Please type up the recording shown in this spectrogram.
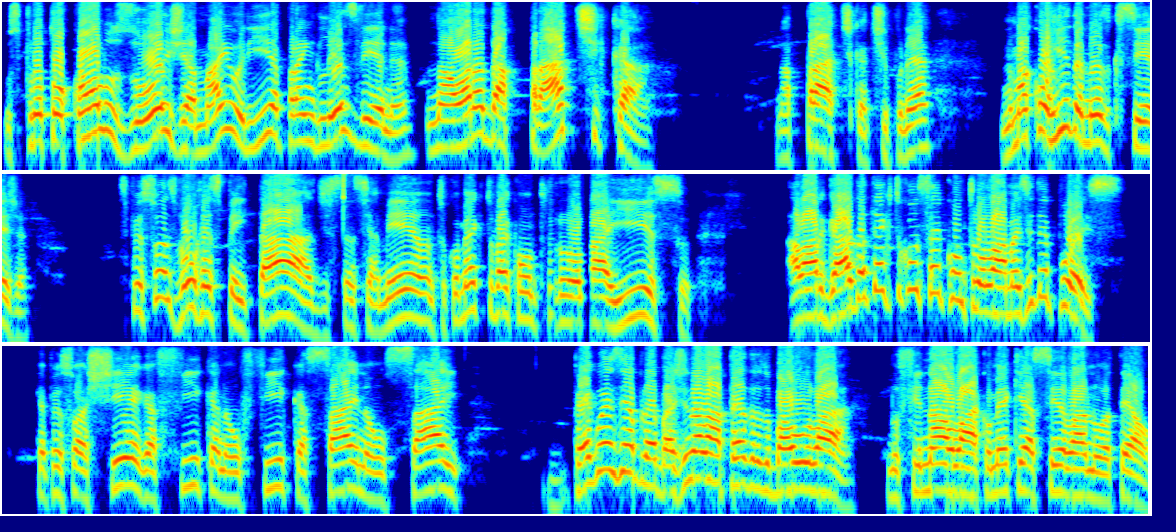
Os protocolos hoje, a maioria, para inglês ver, né? Na hora da prática, na prática, tipo, né? Numa corrida mesmo que seja, as pessoas vão respeitar distanciamento? Como é que tu vai controlar isso? A largada até que tu consegue controlar, mas e depois? Que a pessoa chega, fica, não fica, sai, não sai. Pega um exemplo, né? imagina lá a pedra do baú lá, no final lá, como é que ia ser lá no hotel?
